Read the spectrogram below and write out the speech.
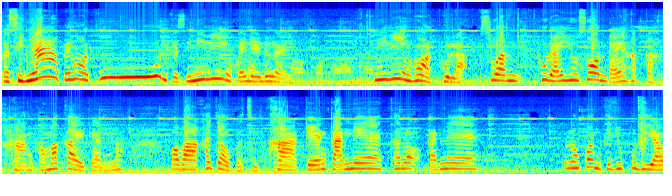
กสิย่าไปหอดพูนกสิมีลิงไปเรื่อยๆมีลิงหอดพุ่นละส่วนผู้ใดอยู่โซนใดหักกะหามเขามาใกล้กันเนาะ ราะว่าข้าเจ้าก็สิขาแกงกันแน่ทะเลาะกันแน่ลงก้อนก็อยู่ผู้เดียว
